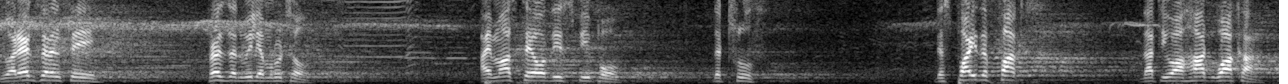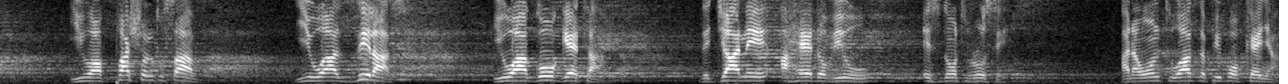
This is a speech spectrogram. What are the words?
Your Excellency, President William Ruto, I must tell these people the truth. Despite the fact that you are a hard worker, you have passion to serve, you are zealous, you are go-getter, the journey ahead of you is not rosy. And I want to ask the people of Kenya,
